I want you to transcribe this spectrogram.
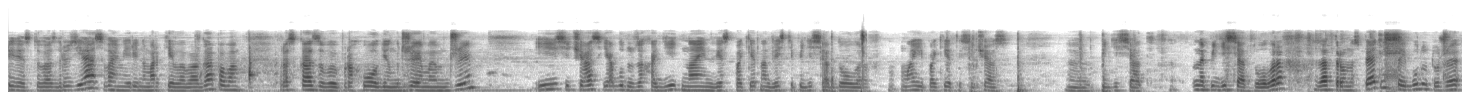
Приветствую вас, друзья! С вами Ирина Маркелова-Агапова. Рассказываю про холдинг GMMG. И сейчас я буду заходить на инвест-пакет на 250 долларов. Мои пакеты сейчас 50, э, на 50 долларов. Завтра у нас пятница и будут уже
